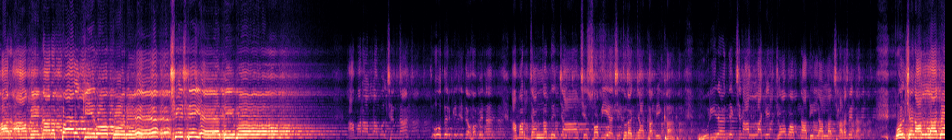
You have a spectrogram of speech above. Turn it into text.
আর আমেনার পালকির ওপরে ছিটিয়ে দিব। আমার আল্লাহ বলছেন, না ওদেরকে যেতে হবে না। আমার জান্নাতে যা আছে সবই আছে, তোরা যা খাবি খা। হুরিরা দেখছেন আল্লাহকে জবাব না দিলে আল্লাহ ছাড়বে না। বলছেন, আল্লাহ গো,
